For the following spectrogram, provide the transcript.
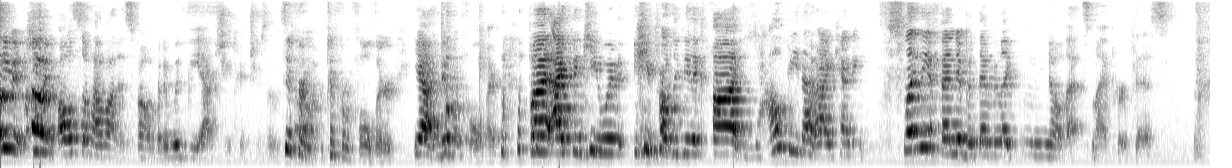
he, would, he would also have on his phone, but it would be actually pictures of his different dog. different folder. Yeah, different folder. But I think he would. He'd probably be like, uh, yeah, I'll be that eye candy. Slightly offended, but then be like, "Mm, no, that's my purpose.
